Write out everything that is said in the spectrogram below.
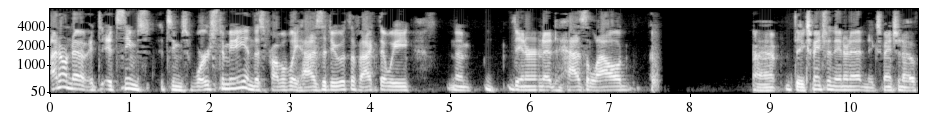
I don't know. It, it seems it seems worse to me, and this probably has to do with the fact that we um, the internet has allowed uh, the expansion of the internet and the expansion of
